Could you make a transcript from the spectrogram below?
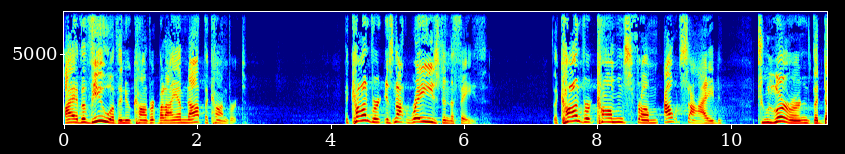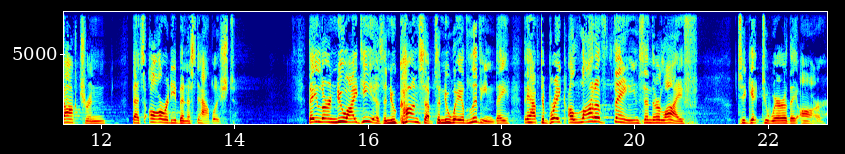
I have a view of the new convert, but I am not the convert. The convert is not raised in the faith. The convert comes from outside to learn the doctrine that's already been established. They learn new ideas, a new concepts, a new way of living. They, they have to break a lot of things in their life to get to where they are.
